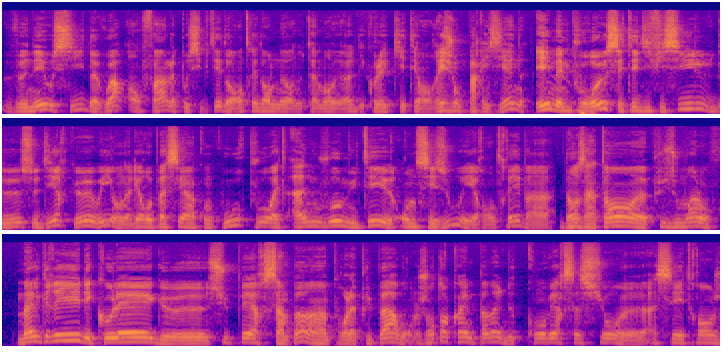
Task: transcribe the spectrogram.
venaient aussi d'avoir enfin la possibilité de rentrer dans le Nord, notamment euh, des collègues qui étaient en région parisienne. Et même pour eux, c'était difficile de se dire que oui, on allait repasser un concours pour être à nouveau muté euh, on ne sait où et rentrer bah, dans un temps plus ou moins long. Malgré les collègues euh, super sympas hein, pour la plupart, j'entends quand même pas mal de conversations euh, assez étranges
